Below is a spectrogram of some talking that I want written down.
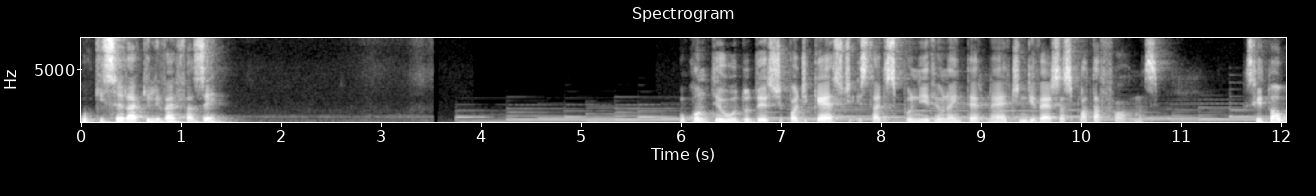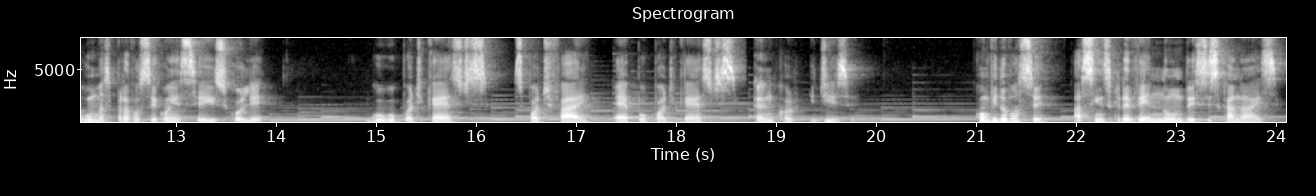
O que será que ele vai fazer? O conteúdo deste podcast está disponível na internet em diversas plataformas. Cito algumas para você conhecer e escolher: Google Podcasts, Spotify, Apple Podcasts, Anchor e Deezer. Convido você a se inscrever num desses canais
